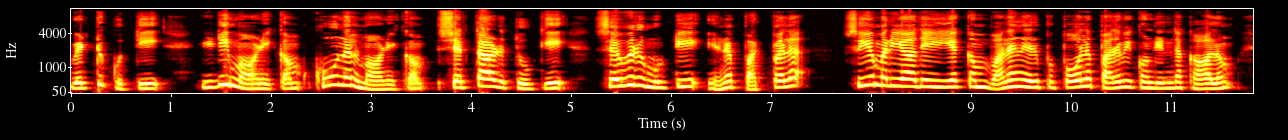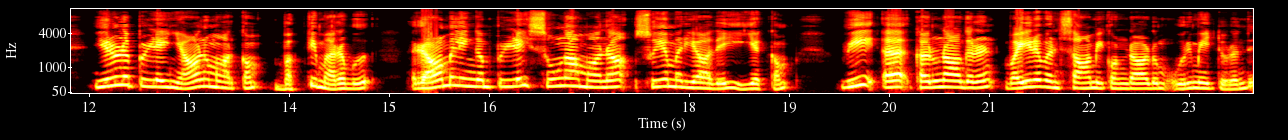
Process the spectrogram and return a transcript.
வெட்டுக்குத்தி இடி மாணிக்கம் கூனல் மாணிக்கம் செத்தாடு தூக்கி செவ்வறு முட்டி என பற்பல சுயமரியாதை இயக்கம் வன நெருப்பு போல பரவி கொண்டிருந்த காலம் இருளப்பிள்ளை ஞான மார்க்கம் பக்தி மரபு ராமலிங்கம் பிள்ளை சூனாமானா சுயமரியாதை இயக்கம் வி. அ. கருணாகரன் வைரவன் சாமி கொண்டாடும் உரிமை துறந்து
